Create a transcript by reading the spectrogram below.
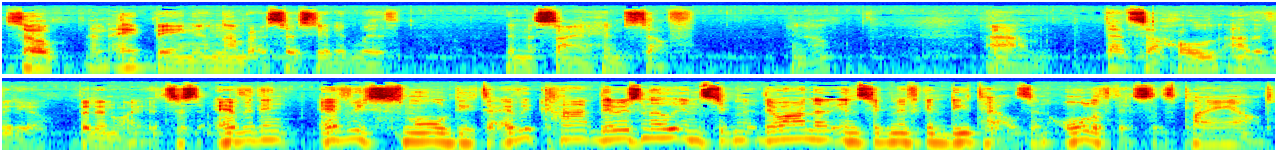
So, an eight being a number associated with the Messiah himself, you know. Um, that's a whole other video. But anyway, it's just everything, every small detail, every kind. There is no insignificant. There are no insignificant details in all of this that's playing out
